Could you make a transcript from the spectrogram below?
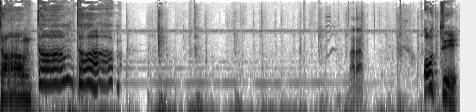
Tam, tam, tam. nara. O ty!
